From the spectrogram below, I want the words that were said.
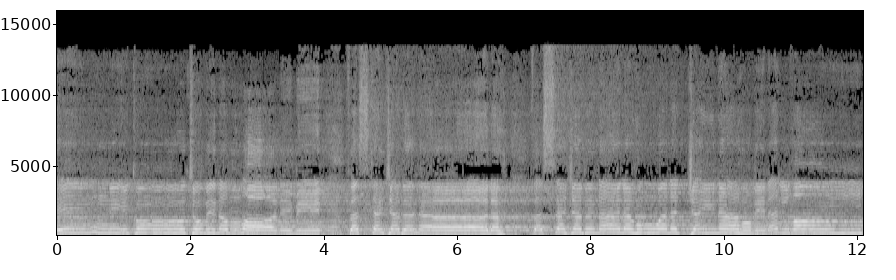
إني كنت من الظالمين. فاستجبنا له فاستجبنا له ونجيناه من الغم.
